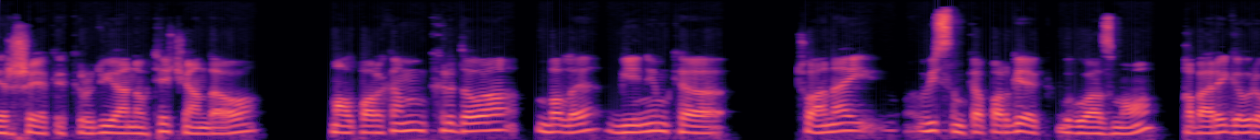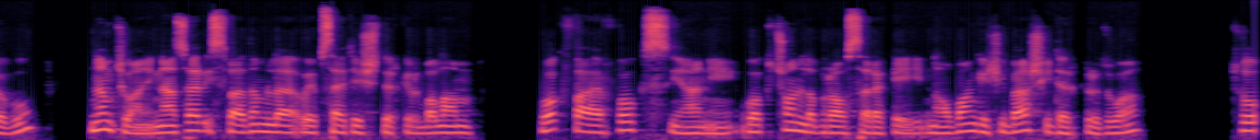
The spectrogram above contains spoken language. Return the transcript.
هێرشەیە کە کردویان نەوتێکیان داوە ماڵپارەکەم کردەوە بەڵێ بینیم کە توانای ویستم کە پەڕگەیەک بگوازمەوە قەبارەی گەورە بوو نەمتوانی ناچار ئیسفادەم لە وبسایتی شتر کرد بەڵام وەک فایرفۆکس ینی وەک چۆن لە بڕاوسەرەکەی ناوبانگێکی باشی دەرکردووە تۆ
